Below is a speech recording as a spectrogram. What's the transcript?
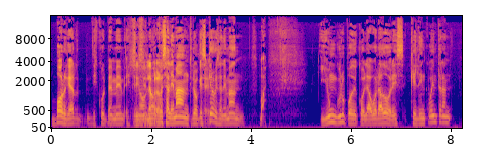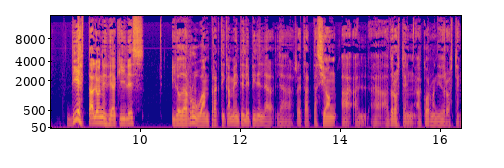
Borger, discúlpenme, este, Sí, no, sí, pues alemán, creo que es, Sí. creo que es alemán. Bueno, y un grupo de colaboradores que le encuentran 10 talones de Aquiles y lo derruban prácticamente, le piden la, la retractación a, a- a Drosten, a Corman y Drosten,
